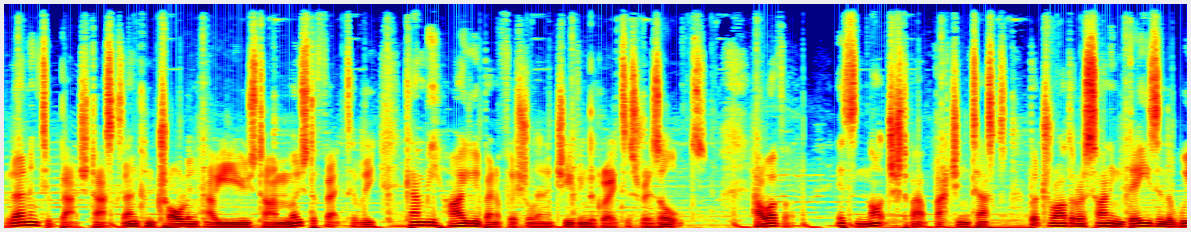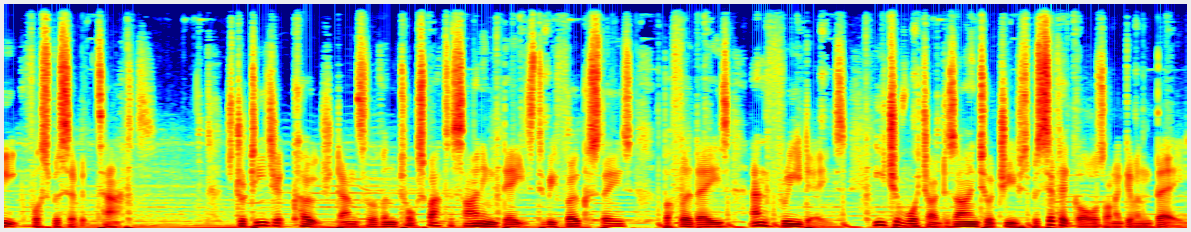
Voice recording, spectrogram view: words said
Learning to batch tasks and controlling how you use time most effectively can be highly beneficial in achieving the greatest results. However, it's not just about batching tasks, but rather assigning days in the week for specific tasks. Strategic coach Dan Sullivan talks about assigning days to be focus days, buffer days, and free days, each of which are designed to achieve specific goals on a given day.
